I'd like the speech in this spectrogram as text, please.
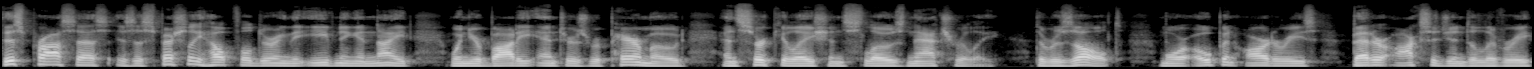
This process is especially helpful during the evening and night when your body enters repair mode and circulation slows naturally. The result more open arteries, better oxygen delivery,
